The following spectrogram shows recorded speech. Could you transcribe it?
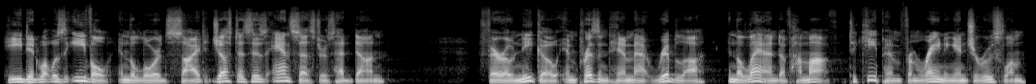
He did what was evil in the Lord's sight, just as his ancestors had done. Pharaoh Necho imprisoned him at Riblah in the land of Hamath to keep him from reigning in Jerusalem,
